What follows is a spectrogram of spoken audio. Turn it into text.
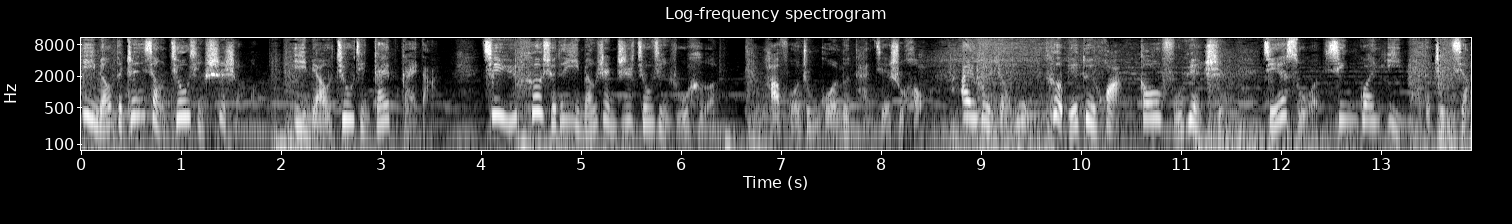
疫苗的真相究竟是什么？疫苗究竟该不该打？基于科学的疫苗认知究竟如何？哈佛中国论坛结束后，爱问人物特别对话高福院士，解锁新冠疫苗的真相。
